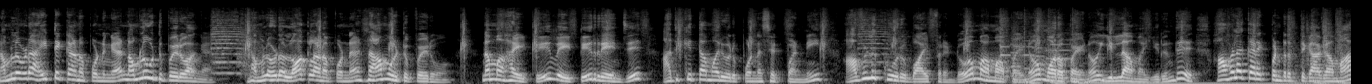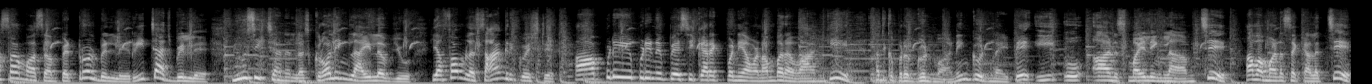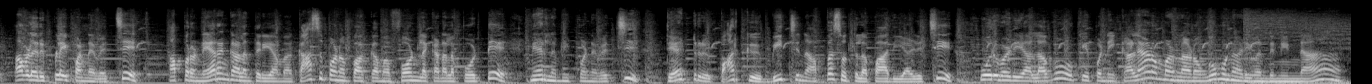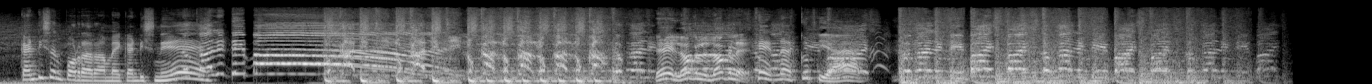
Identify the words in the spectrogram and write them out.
நம்மளை விட ஹைடெக்கான பொண்ணுங்க நம்மள விட்டு போயிடுவாங்க நம்மளோட லோக்கலான பொண்ணை நாம விட்டு போயிடுவோம். நம்ம ஹைட்டு வெயிட்டு ரேஞ்சு அதுக்கேற்ற மாதிரி ஒரு பொண்ணை செட் பண்ணி அவளுக்கு ஒரு பாய் ஃப்ரெண்டோ மாமா பையனோ முறை பையனோ இல்லாமல் இருந்து அவளை கரெக்ட் பண்ணுறதுக்காக மாசா மாசம் petrol bill recharge bill music சேனலில் ஸ்க்ரோலிங்ல ஐ லவ் யூ எஃப்எம்ல சாங் ரிக்வெஸ்ட்டு அப்படி இப்படின்னு பேசி கரெக்ட் பண்ணி அவன் நம்பரை வாங்கி அதுக்கப்புறம் குட் மார்னிங் குட் நைட்டு இ ஓ ஆன்னு ஸ்மைலிங்லாம் அமிச்சு அவன் மனசை கலைச்சு அவளை ரிப்ளை பண்ண வச்சு அப்புறம் நேரங்காலம் தெரியாமல் காசு பணம் பார்க்காம ஃபோனில் கடலை போட்டு நேர்ல மீட் பண்ண வச்சு தேட்டரு பார்க்கு பீச்னு அப்ப சொத்துல பாதி அழிச்சு ஒரு வழியா லவ் ஓகே பண்ணி கல்யாணம் பண்ணலான்னு உங்க முன்னாடி வந்து நின்னா. கண்டிஷன் போடுறாராமே கண்டிஷனே. ஏய் லோக்கல் லோக்கல். என்ன கூப்பிட்டியா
